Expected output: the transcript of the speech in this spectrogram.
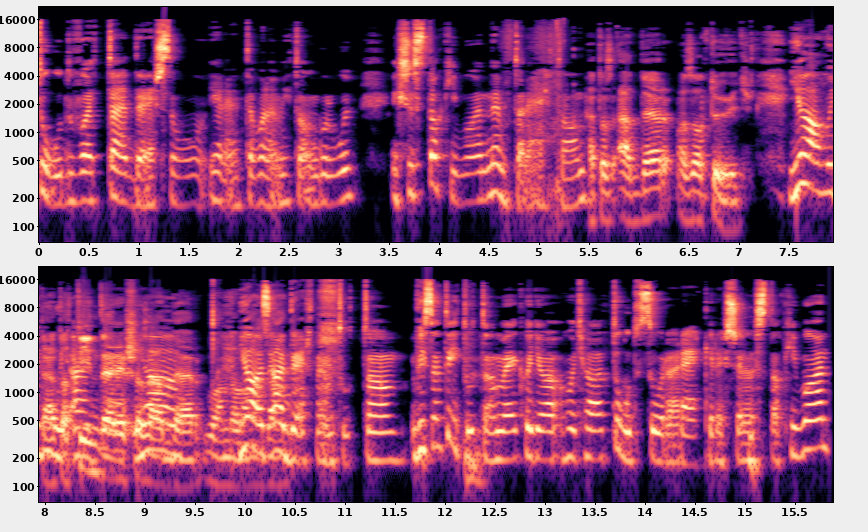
tud vagy tadder szó jelente valamit angolul, és ezt takiban nem találtam. Hát az adder az a tőgy. Ja, hogy Tehát úgy a Tinder adder. és az ja. adder gondolom. Ja, az adder nem tudtam. Viszont így tudtam meg, hogy a, hogyha a tud szóra rákeresel a takiban,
